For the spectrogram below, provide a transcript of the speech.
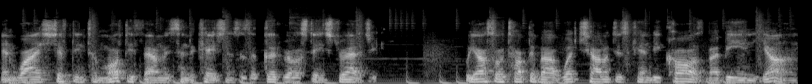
and why shifting to multifamily syndications is a good real estate strategy. We also talked about what challenges can be caused by being young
